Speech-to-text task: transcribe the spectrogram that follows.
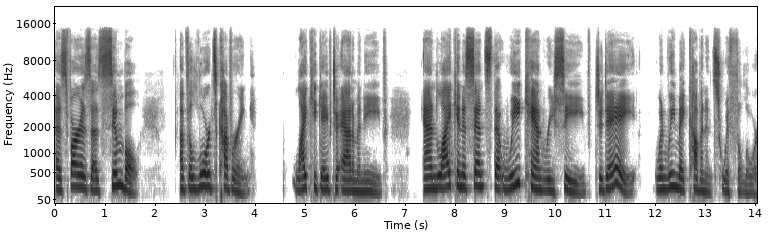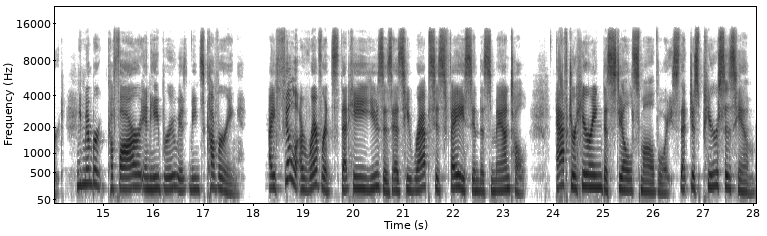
as far as a symbol of the Lord's covering, like he gave to Adam and Eve. And like in a sense that we can receive today when we make covenants with the Lord. Remember, kafar in Hebrew, it means covering. I feel a reverence that he uses as he wraps his face in this mantle after hearing the still small voice that just pierces him.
